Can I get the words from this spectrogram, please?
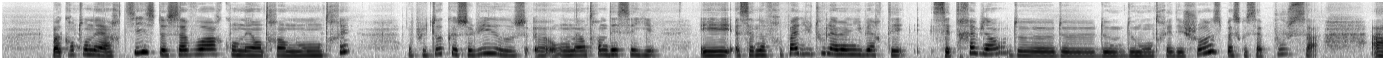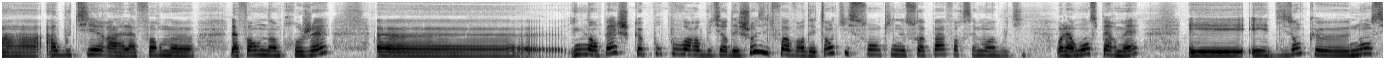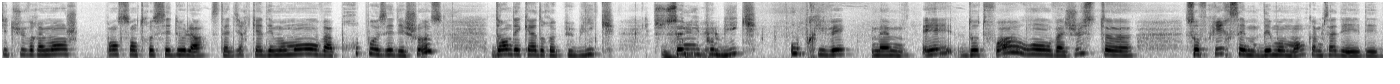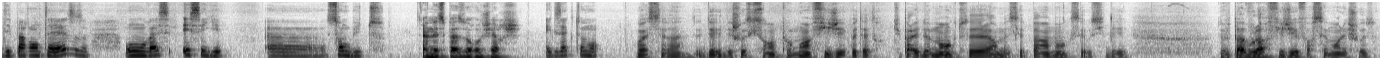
bah, quand on est artiste, de savoir qu'on est en train de montrer plutôt que celui où on est en train d'essayer. Et ça n'offre pas du tout la même liberté. C'est très bien de, de, de- de montrer des choses parce que ça pousse à, à aboutir à la forme, la forme d'un projet. Euh, il n'empêche que pour pouvoir aboutir des choses, il faut avoir des temps qui, sont, qui ne soient pas forcément aboutis. Voilà, où on se permet. Et, et disons que nous, on se situe vraiment, je pense, entre ces deux-là. C'est-à-dire qu'il y a des moments où on va proposer des choses dans des cadres publics, semi-publics ou privés même. Et d'autres fois où on va juste euh, s'offrir ces- des moments comme ça, des, des- des parenthèses, où on va essayer euh, sans but. Un espace de recherche. Exactement. Ouais, c'est vrai. Des, des choses qui sont un peu moins figées peut-être. Tu parlais de manque tout à l'heure, mais c'est pas un manque, c'est aussi des de ne pas vouloir figer forcément les choses.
